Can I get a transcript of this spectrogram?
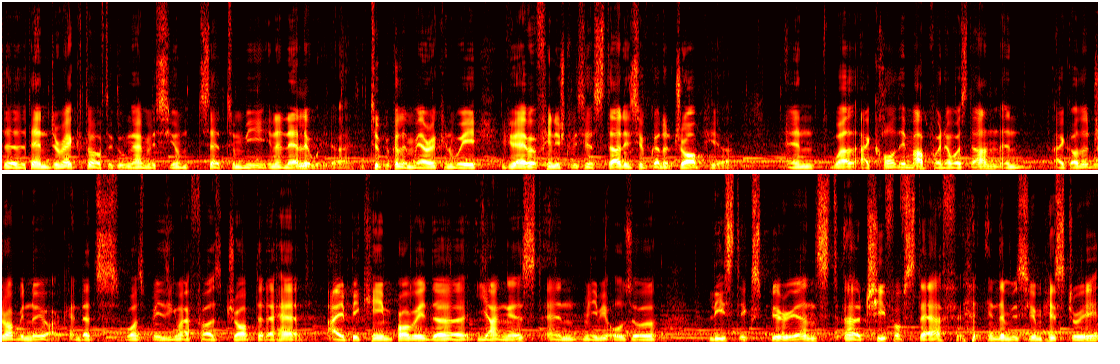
the then director of the Guggenheim Museum said to me in an elevator, the typical American way, if you ever finished with your studies, you've got a job here. And well, I called him up when I was done and I got a job in New York, and that was basically my first job that I had. I became probably the youngest and maybe also least experienced uh, chief of staff in the museum history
